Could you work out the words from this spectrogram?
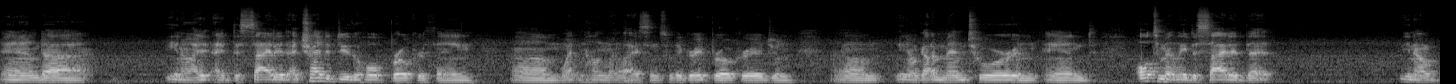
and uh, you know, I, I decided I tried to do the whole broker thing. Um, went and hung my license with a great brokerage, and um, you know, got a mentor, and and ultimately decided that you know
